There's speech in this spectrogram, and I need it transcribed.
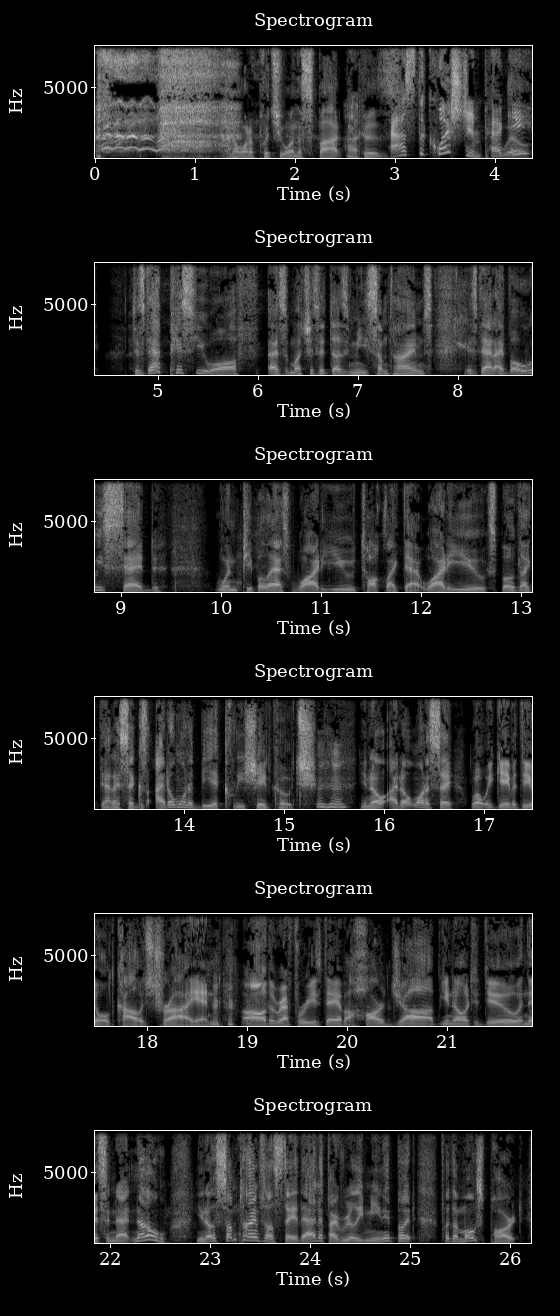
I don't want to put you on the spot uh, because Ask the question, I will. Peggy. Does that piss you off as much as it does me sometimes? Is that I've always said when people ask, why do you talk like that? Why do you explode like that? I said, because I don't want to be a cliched coach. Mm-hmm. You know, I don't want to say, well, we gave it the old college try and, oh, the referees, they have a hard job, you know to do and this and that. No, you know, sometimes I'll say that if I really mean it, but for the most part,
